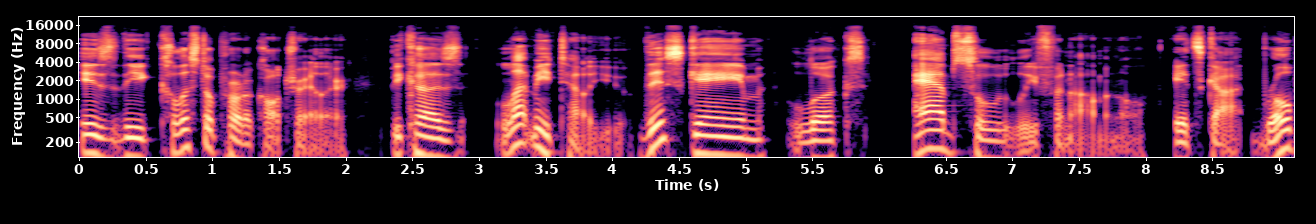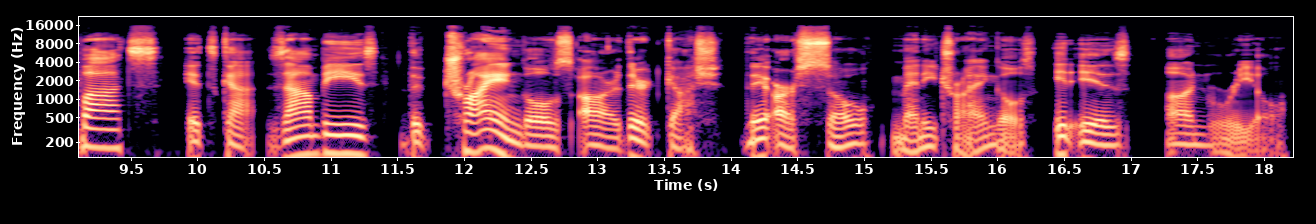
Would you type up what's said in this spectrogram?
is the Callisto Protocol trailer because let me tell you, this game looks absolutely phenomenal. It's got robots, it's got zombies. The triangles are there. Gosh, there are so many triangles. It is unreal.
